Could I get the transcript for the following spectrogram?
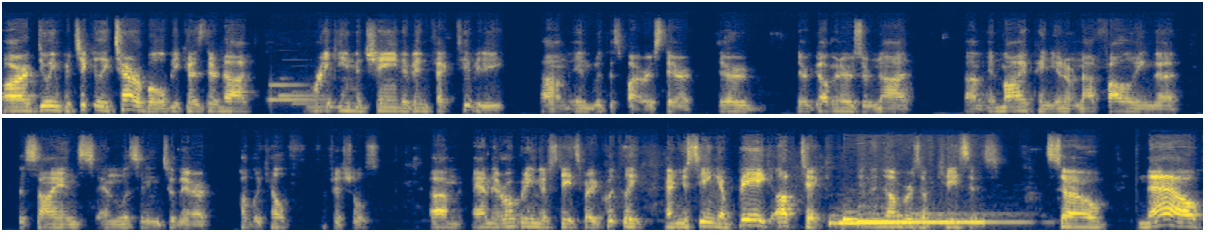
are doing particularly terrible because they're not breaking the chain of infectivity um, in with this virus. Their their their governors are not, um, in my opinion, are not following the the science and listening to their public health officials um, and they're opening their states very quickly, and you're seeing a big uptick in the numbers of cases. So now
